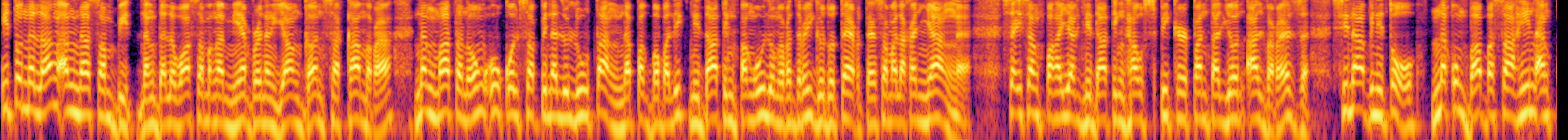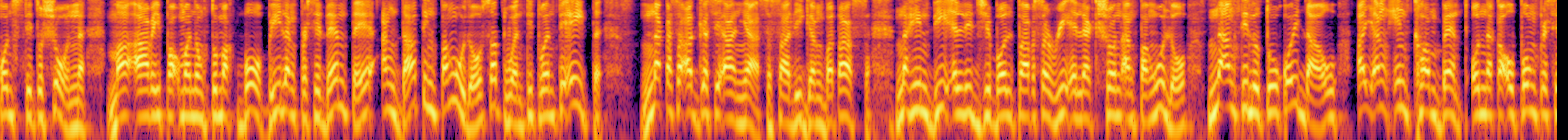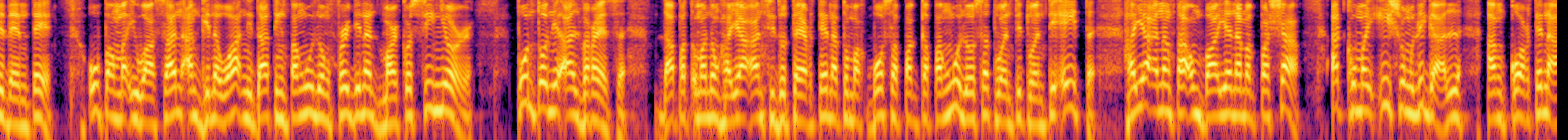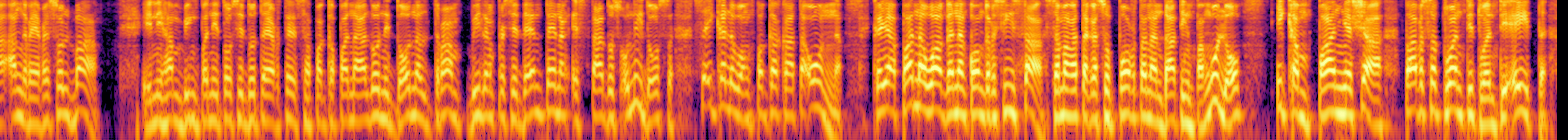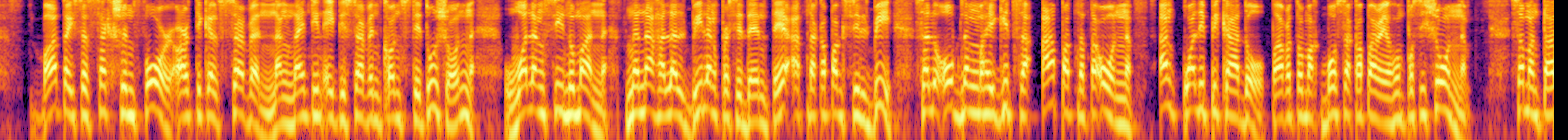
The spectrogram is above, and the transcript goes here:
Ito na lang ang nasambit ng dalawa sa mga miyembro ng Young Guns sa Kamara nang matanong ukol sa pinalulutang na pagbabalik ni dating Pangulong Rodrigo Duterte sa Malacanang. Sa isang pahayag ni dating House Speaker Pantaleon Alvarez, sinabi nito na kung babasahin ang konstitusyon, maaari pa umanong tumakbo bilang presidente ang dating Pangulo sa 2028. Nakasaad kasi anya sa saligang batas na hindi eligible para sa re-election ang Pangulo na ang tinutukoy daw ay ang incumbent o nakaupong presidente upang maiwasan ang ginawa ni dating Pangulong Ferdinand Marcos Sr. Punto ni Alvarez, dapat umanong hayaan si Duterte na tumakbo sa pagkapangulo sa 2028. Hayaan ng taong bayan na magpasya at kung may isyong legal, ang korte na ang re-resolba. Inihambing pa nito si Duterte sa pagkapanalo ni Donald Trump bilang presidente ng Estados Unidos sa ikalawang pagkakataon. Kaya panawagan ng kongresista sa mga taga-suporta ng dating Pangulo, ikampanya siya para sa 2028. Batay sa Section 4, Article 7 ng 1987 Constitution, walang sino man na nahalal bilang presidente at nakapagsilbi sa loob ng mahigit sa apat na taon ang kwalipikado para tumakbo sa kaparehong posisyon. Samantala,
